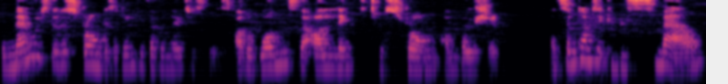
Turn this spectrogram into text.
the memories that are strongest, I don't know if you've ever noticed this, are the ones that are linked to a strong emotion. And sometimes it can be smell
